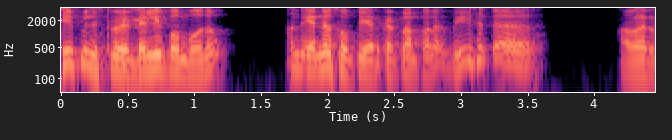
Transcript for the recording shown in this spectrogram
சீஃப் மினிஸ்டர் டெல்லி போகும்போதும் அந்த என்எஸ்ஓபி ஏற்கட்டலாம் பாரு. ரீசெண்டாக அவர்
